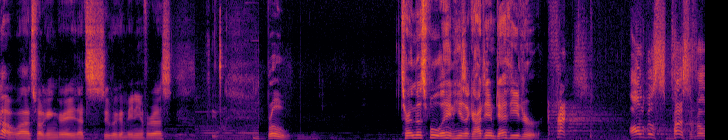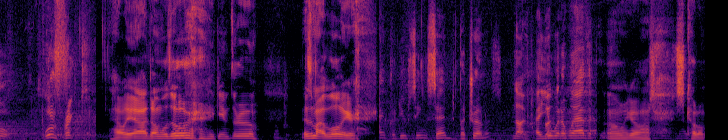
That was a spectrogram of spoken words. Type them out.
Oh, well, that's fucking great. That's super convenient for us. Bro, turn this fool in. He's a goddamn Death Eater. Friends, Albus Percival, Wulfric. Hell yeah, Dumbledore. he came through. This is my lawyer. Producing said Patronus? No. Are you were aware that Oh my god. Just cut him.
